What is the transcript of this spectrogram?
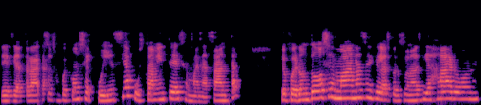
desde atrás. Eso fue consecuencia justamente de Semana Santa, que fueron dos semanas en que las personas viajaron,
